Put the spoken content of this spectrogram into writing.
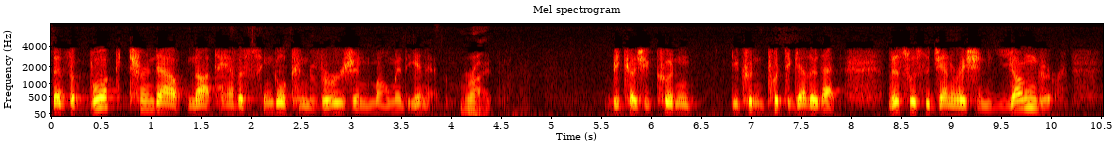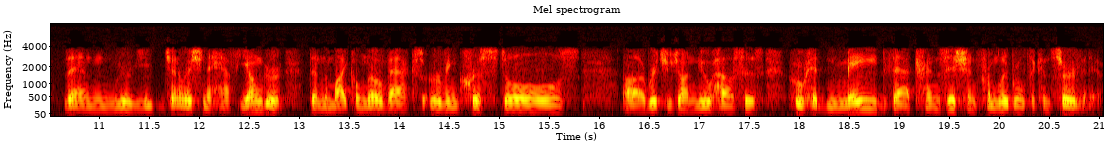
that the book turned out not to have a single conversion moment in it. Right. Because you couldn't you couldn't put together that this was the generation younger than your generation and a half younger than the Michael Novaks, Irving Kristols, uh, Richard John Neuhauses, who had made that transition from liberal to conservative.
